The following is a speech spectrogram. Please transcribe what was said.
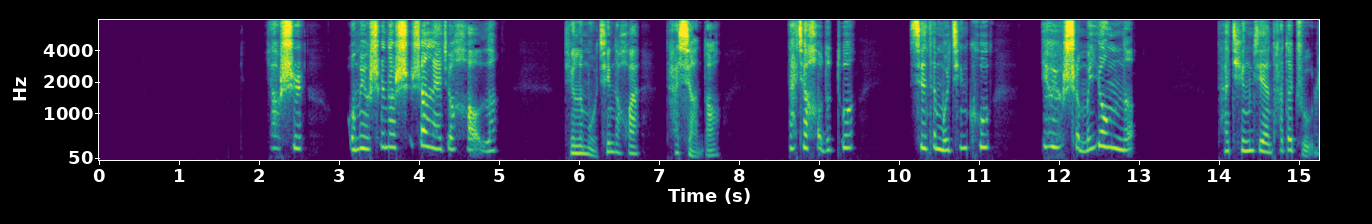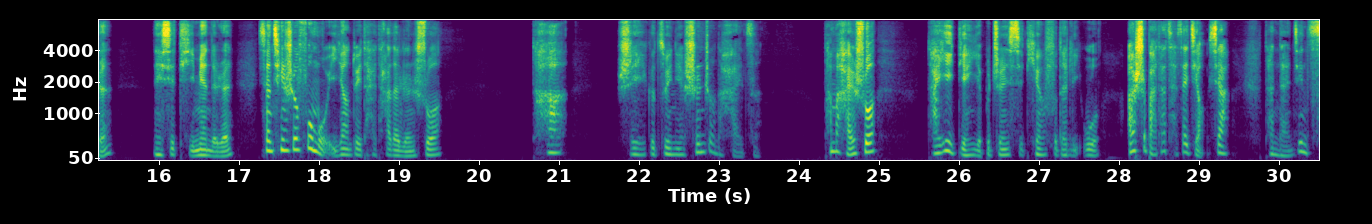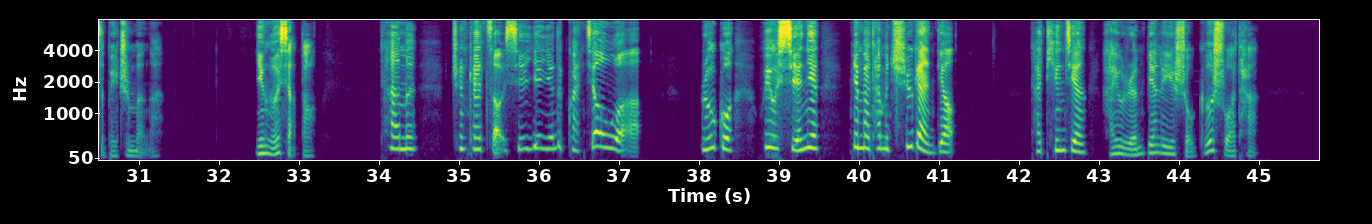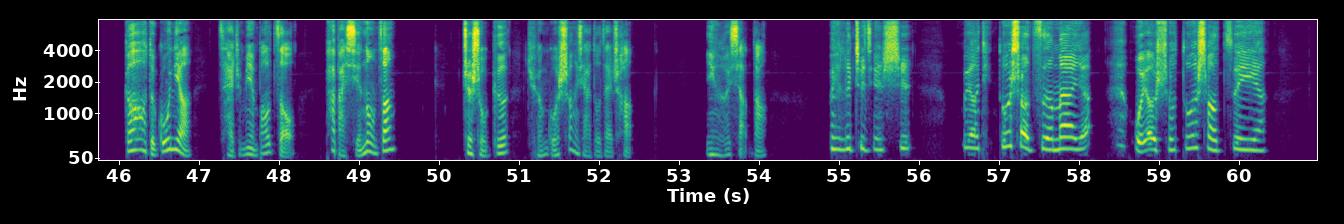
要是我没有生到世上来就好了。”听了母亲的话，他想到，那就好得多。现在母亲哭，又有什么用呢？他听见他的主人。那些体面的人，像亲生父母一样对待他的人说：“他是一个罪孽深重的孩子。”他们还说：“他一点也不珍惜天父的礼物，而是把他踩在脚下。他难进慈悲之门啊！”婴儿想到：“他们真该早些严严的管教我啊！如果我有邪念，便把他们驱赶掉。”他听见还有人编了一首歌说他。高傲的姑娘踩着面包走，怕把鞋弄脏。这首歌全国上下都在唱。婴儿想到，为了这件事，我要听多少责骂呀！我要受多少罪呀！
